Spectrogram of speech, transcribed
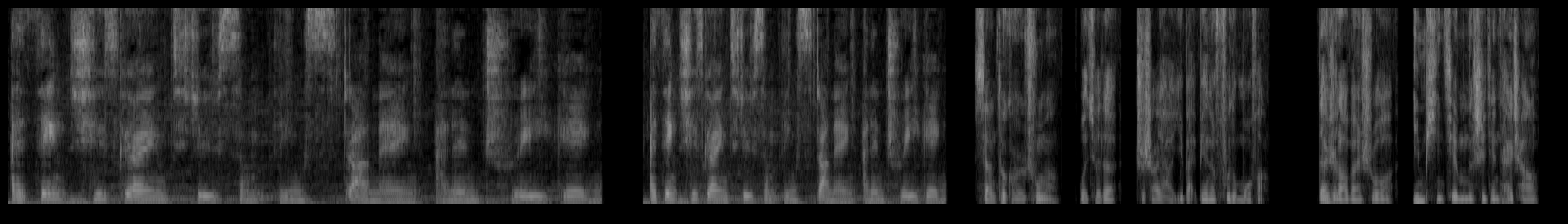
I think she's going to do something stunning and intriguing. I think she's going to do something stunning and intriguing. 想脱口而出吗？我觉得至少要一百遍的复读模仿。 但是老板说，音频节目的时间太长，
